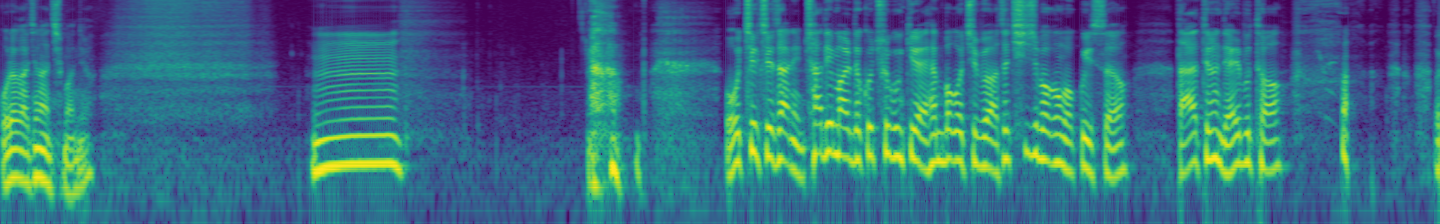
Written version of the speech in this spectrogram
오래 가진 않지만요. 음. 5774님, 차디 말 듣고 출근길에 햄버거 집에 와서 치즈버거 먹고 있어요. 다이어트는 내일부터. 어,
